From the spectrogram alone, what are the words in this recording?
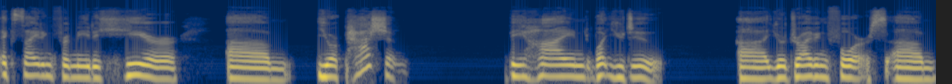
exciting for me to hear um, your passion behind what you do, uh, your driving force. Um,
